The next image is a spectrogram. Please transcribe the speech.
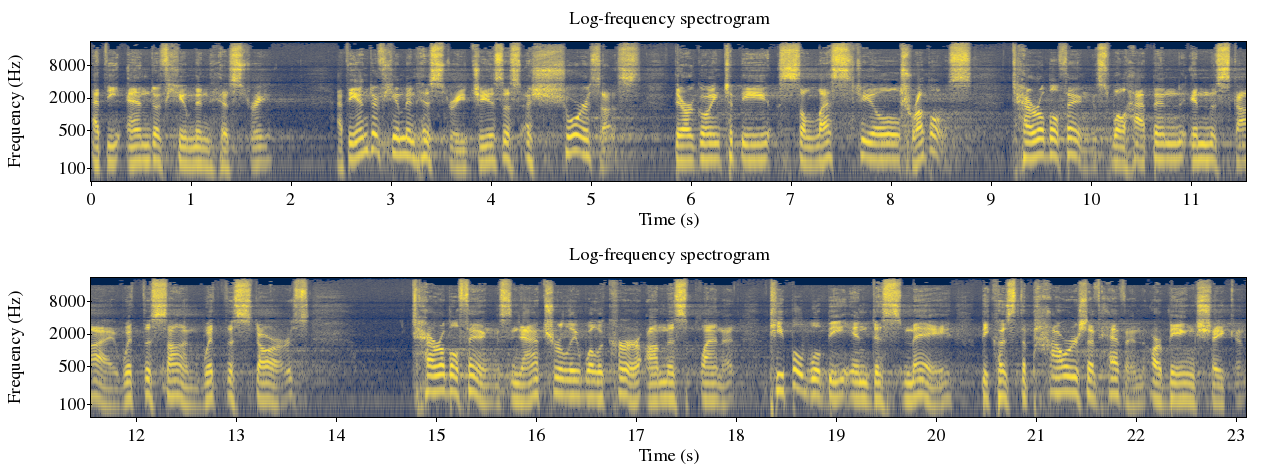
at the end of human history. At the end of human history, Jesus assures us there are going to be celestial troubles. Terrible things will happen in the sky, with the sun, with the stars. Terrible things naturally will occur on this planet people will be in dismay because the powers of heaven are being shaken.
